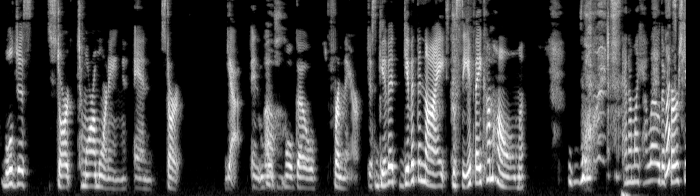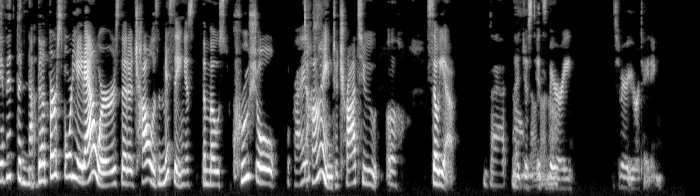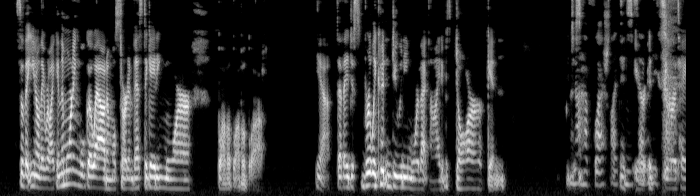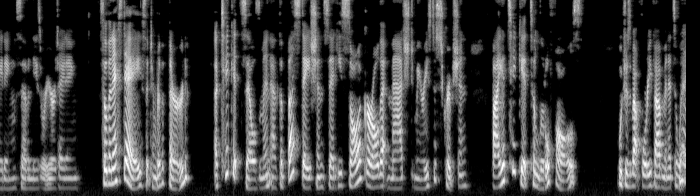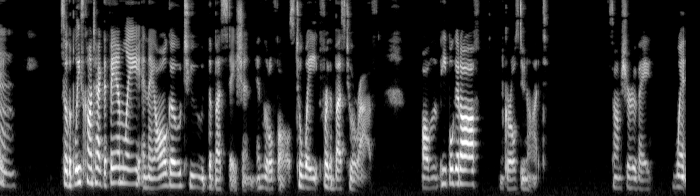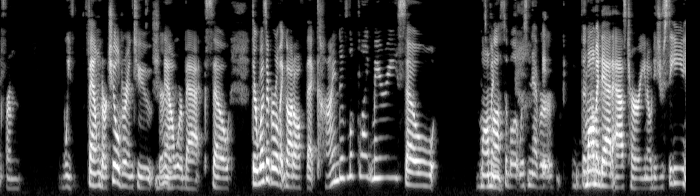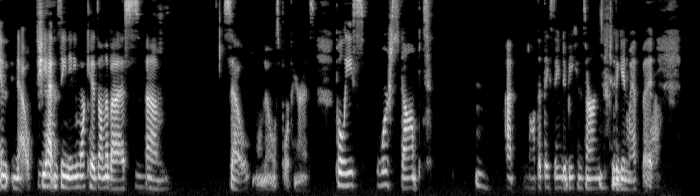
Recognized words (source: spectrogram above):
we'll just start tomorrow morning and start, yeah. And we'll, Ugh. we'll go from there. Just give it, give it the night to see if they come home. What? And I'm like, hello, the Let's first give it the night. the first 48 hours that a child is missing is the most crucial right? time to try to Ugh, so yeah that. it just no, it's no, no. very it's very irritating so that you know they were like in the morning we'll go out and we'll start investigating more blah blah blah blah blah yeah that they just really couldn't do anymore that night it was dark and Did just- not have flashlights. it's ir- it's irritating 70s were irritating so the next day september the 3rd a ticket salesman at the bus station said he saw a girl that matched mary's description buy a ticket to Little Falls, which was about 45 minutes away. Hmm. So the police contact the family and they all go to the bus station in Little Falls to wait for the bus to arrive. All the people get off, girls do not. So I'm sure they went from we found our children to Sure. now we're back. So there was a girl that got off that kind of looked like Mary. So It's mom and possible it was never the mom and dad asked her, you know, did you see? And no, she Yeah. hadn't seen any more kids on the bus. Mhm. Um, so, oh no, those poor parents. Police were stumped. Mm. Not that they seemed to be concerned to begin with, but Wow.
